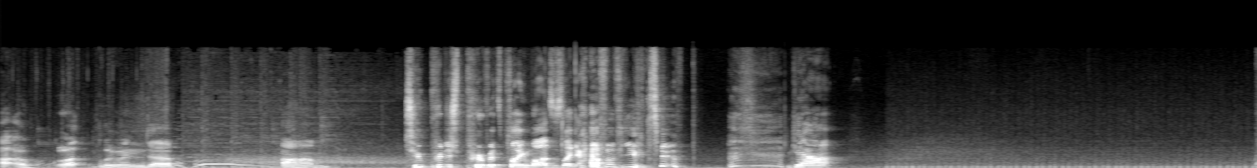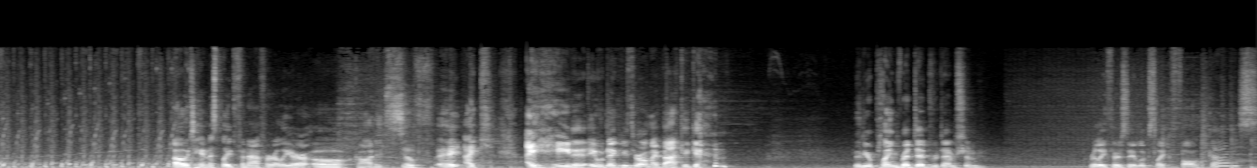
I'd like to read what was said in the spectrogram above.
Uh-oh. Oh, blue and, uh... Um... Two British perverts playing mods is like half of YouTube. Yeah. Oh, Tannis played FNAF earlier. Oh, God, it's so... I, I, I hate it. It would make me throw out my back again. then you're playing Red Dead Redemption? Really, Thursday looks like Fall Guys?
